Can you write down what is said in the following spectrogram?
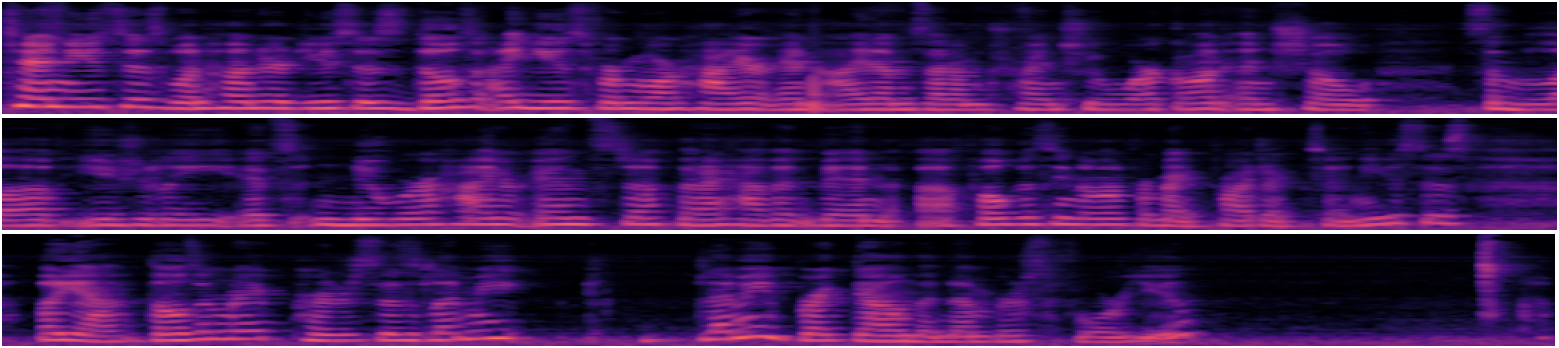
10 uses, 100 uses. Those I use for more higher end items that I'm trying to work on and show some love. Usually it's newer higher end stuff that I haven't been uh, focusing on for my project 10 uses. But yeah, those are my purchases. Let me let me break down the numbers for you.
